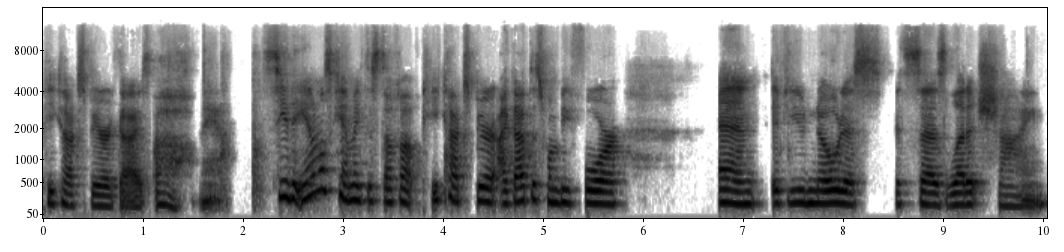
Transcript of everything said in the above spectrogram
Peacock spirit, guys. Oh man. See, the animals can't make this stuff up. Peacock spirit. I got this one before. And if you notice, it says, let it shine.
